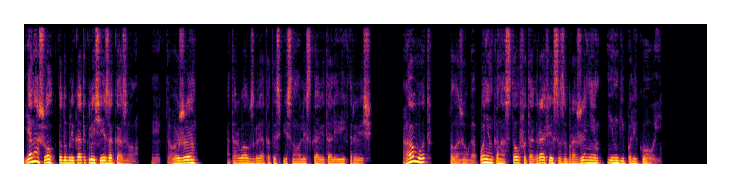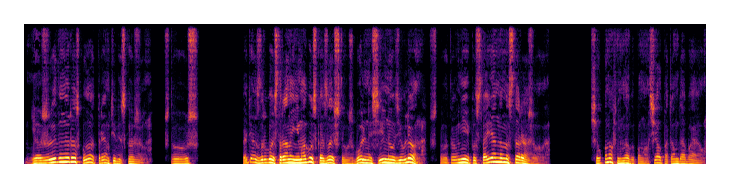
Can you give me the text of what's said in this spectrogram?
«Я нашел, кто дубликаты ключей заказывал». «И кто же?» — оторвал взгляд от исписанного листка Виталий Викторович. «А вот», — положил Гапоненко на стол фотографию с изображением Инги Поляковой. «Неожиданный расклад, прям тебе скажу. Что ж...» Хотя, с другой стороны, не могу сказать, что уж больно сильно удивлен. Что-то в ней постоянно настораживало. Щелкунов немного помолчал, потом добавил.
